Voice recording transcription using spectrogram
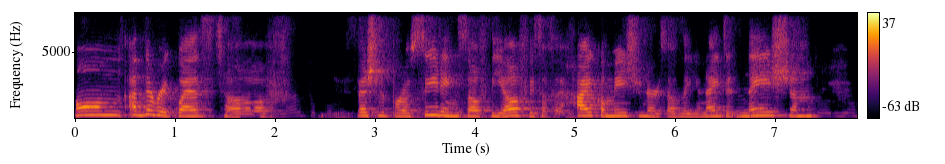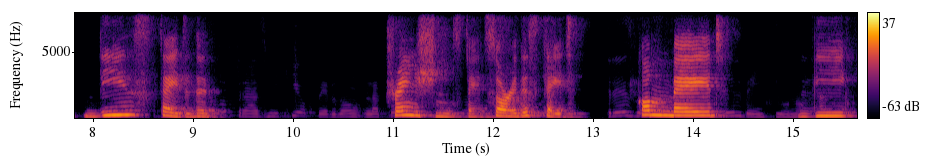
on, at the request of special proceedings of the Office of the High Commissioners of the United Nations, this state, the Transition state, sorry, the state conveyed the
